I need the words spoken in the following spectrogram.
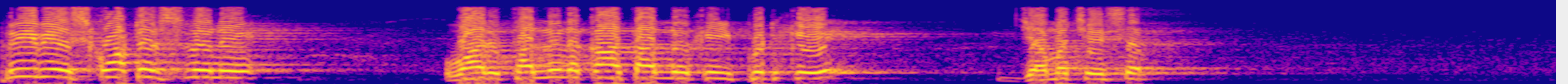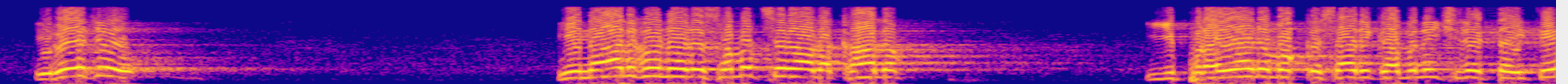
ప్రీవియస్ క్వార్టర్స్లోనే వారి తల్లుల ఖాతాల్లోకి ఇప్పటికే జమ చేశాం. ఈరోజు ఈ నాలుగున్నర సంవత్సరాల కాలం ఈ ప్రయాణం ఒక్కసారి గమనించినట్టయితే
